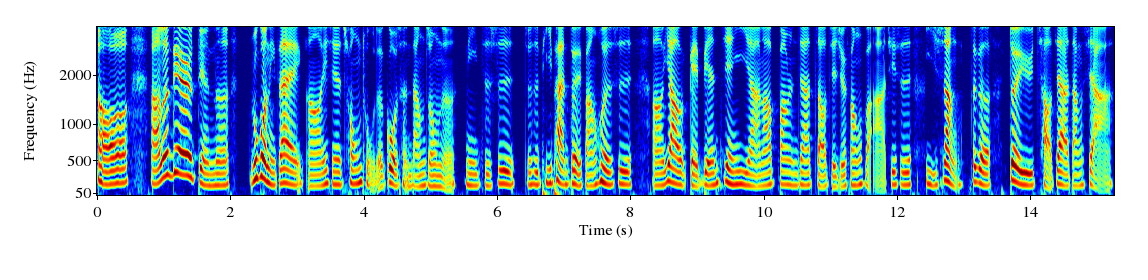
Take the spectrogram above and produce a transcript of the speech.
好，好，那第二点呢？如果你在呃一些冲突的过程当中呢，你只是就是批判对方，或者是呃要给别人建议啊，然后帮人家找解决方法啊，其实以上这个对于吵架的当下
